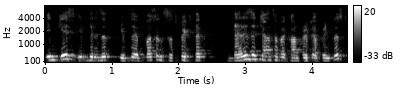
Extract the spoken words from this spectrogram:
In case if there is a if the person suspects that there is a chance of a conflict of interest,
